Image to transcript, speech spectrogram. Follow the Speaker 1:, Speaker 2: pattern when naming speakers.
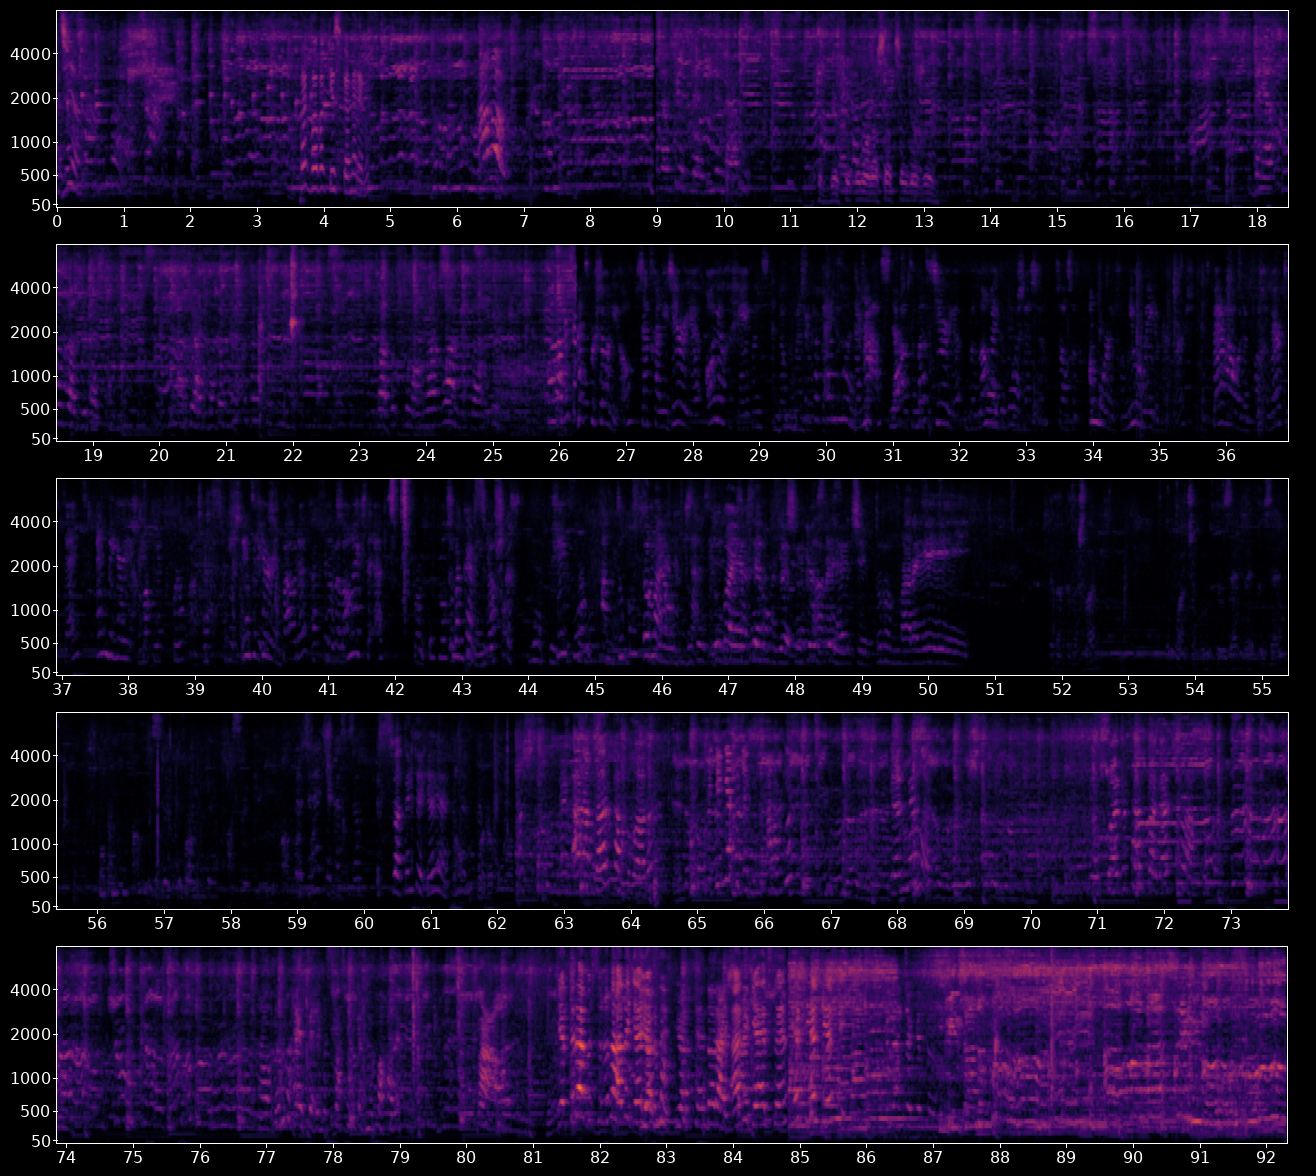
Speaker 1: Катя. Как баба кис камеры? Где все кому раз отцем держали? Automatiseer je belangrijke processen zoals het onboorden van nieuwe medewerkers, het bijhouden van gewerkte tijd en beheer je gemakkelijk verlofaanvragen. Dus integreer eenvoudig de belangrijkste apps voor een oplossing die bij jou past. Geef vorm aan de toekomst van jouw organisatie.
Speaker 2: Evet arkadaşlar, bu parçamı özel ve özel babamın
Speaker 3: Anahtar kapıları. Kim getirecekmiş? Anahtar? Görmüyorlar. Yok şu öbür taraf bagaj var.
Speaker 4: Aldın mı? Her şeyimiz fakir mübarek. Sağ ol.
Speaker 3: Getir abisini de hadi gel
Speaker 4: Yarın
Speaker 3: Yasin.
Speaker 4: öpüyorum. Sen de oraya
Speaker 3: Hadi gel sen. Yes yes yes.
Speaker 5: Senhor,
